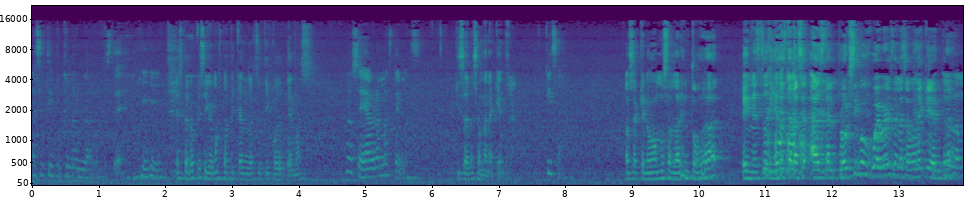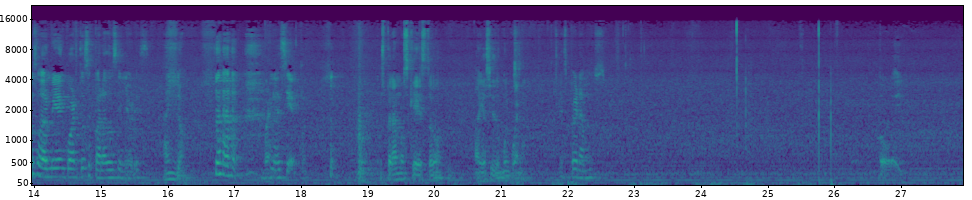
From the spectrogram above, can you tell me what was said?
Hace tiempo que no hablábamos de... Espero que sigamos platicando este tipo de temas. no sé, habrá más temas. Quizá la semana que entra. Quizá. O sea que no vamos a hablar en toda. En estos días hasta, la hasta el próximo jueves de la semana que entra. Nos vamos a dormir en cuartos separados, señores. Ay, no. Bueno. No es cierto. Esperamos que esto haya sido muy bueno. Esperamos.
